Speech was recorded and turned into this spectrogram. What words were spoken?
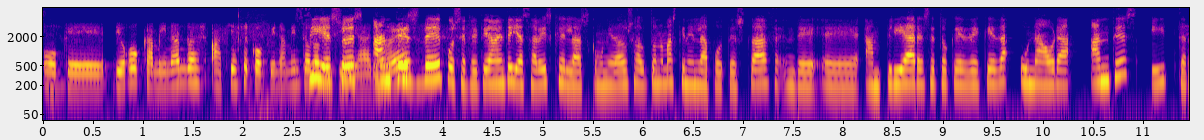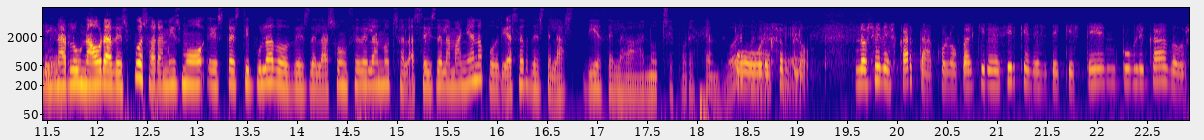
o que digo caminando hacia ese confinamiento. Sí, eso es antes ¿eh? de, pues efectivamente ya sabéis que las comunidades autónomas tienen la potestad de eh, ampliar ese toque de queda una hora antes y terminarlo una hora después. Ahora mismo está estipulado desde las 11 de la noche a las 6 de la mañana, podría ser desde las 10 de la noche, por ejemplo. ¿eh? Por ejemplo, no se descarta, con lo cual quiero decir que desde que estén publicados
